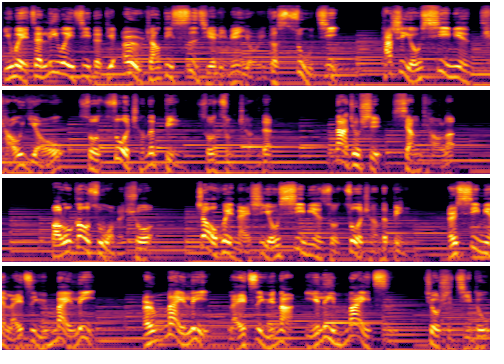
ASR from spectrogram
因为在立位记的第二章第四节里面有一个素记。它是由细面调油所做成的饼所组成的，那就是香条了。保罗告诉我们说，教会乃是由细面所做成的饼，而细面来自于麦粒，而麦粒来自于那一粒麦子，就是基督。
